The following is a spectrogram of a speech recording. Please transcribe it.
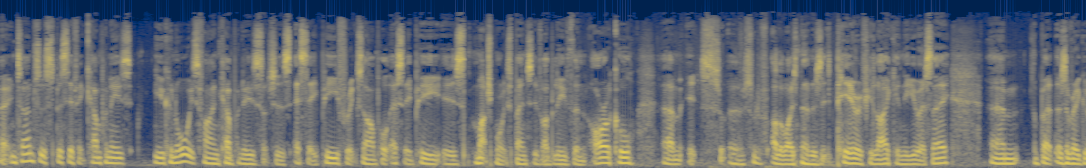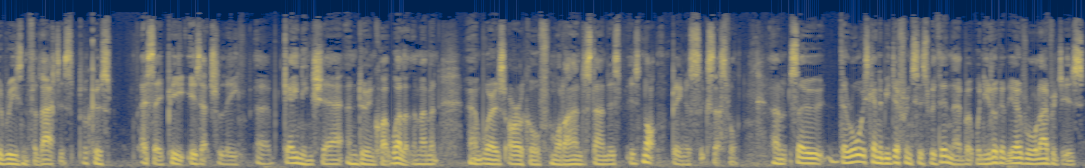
Uh, in terms of specific companies, you can always find companies such as SAP, for example. SAP is much more expensive, I believe, than Oracle. Um, it's uh, sort of otherwise known as its peer, if you like, in the USA. Um, but there's a very good reason for that. It's because SAP is actually uh, gaining share and doing quite well at the moment, um, whereas Oracle, from what I understand, is, is not being as successful. Um, so there are always going to be differences within there, but when you look at the overall averages,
